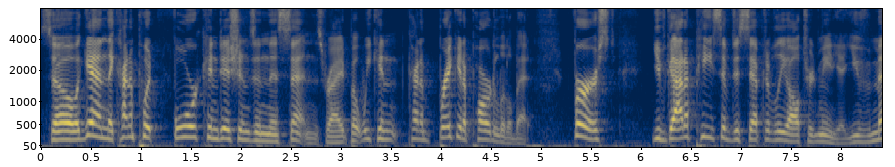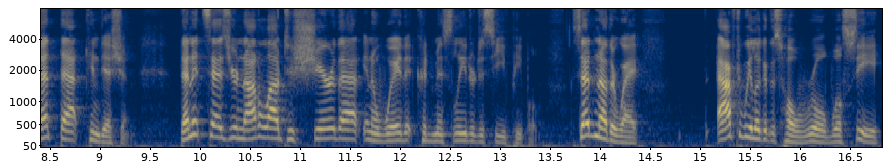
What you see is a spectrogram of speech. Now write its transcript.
So again, they kind of put four conditions in this sentence, right? But we can kind of break it apart a little bit. First, you've got a piece of deceptively altered media. You've met that condition. Then it says you're not allowed to share that in a way that could mislead or deceive people. Said another way, after we look at this whole rule, we'll see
